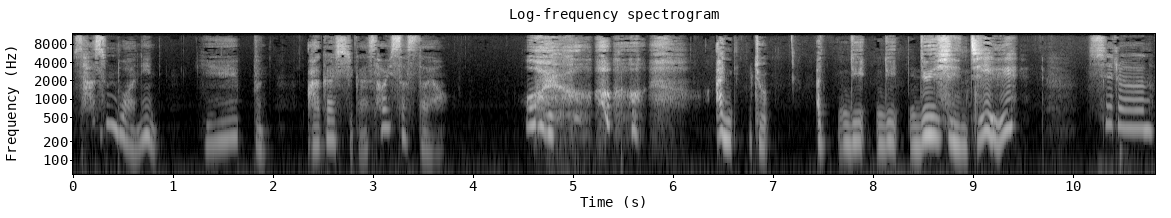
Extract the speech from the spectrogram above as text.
사슴도 아닌 예쁜 아가씨가 서 있었어요. 어휴, 아니, 저, 아, 뉘, 뉘, 뉘신지? 실은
